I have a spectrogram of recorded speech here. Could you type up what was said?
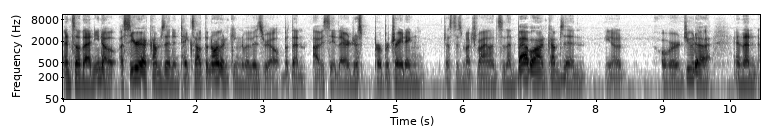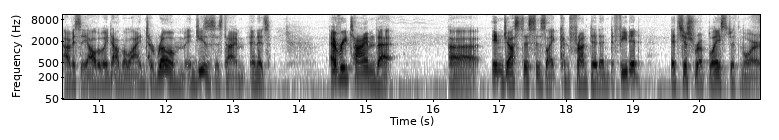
And so then, you know, Assyria comes in and takes out the northern kingdom of Israel, but then obviously they're just perpetrating just as much violence. And then Babylon comes in, you know, over Judah, and then obviously all the way down the line to Rome in Jesus' time. And it's every time that uh, injustice is like confronted and defeated, it's just replaced with more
